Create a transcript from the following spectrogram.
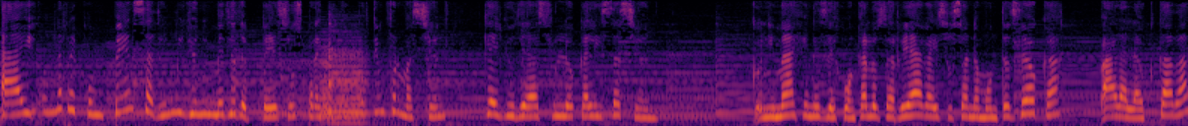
Hay una recompensa de un millón y medio de pesos para quien aporte información que ayude a su localización. Con imágenes de Juan Carlos Arriaga y Susana Montes de Oca, para la octava,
